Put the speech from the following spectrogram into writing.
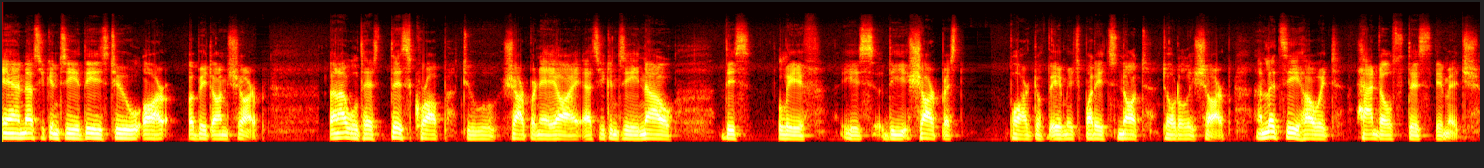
and as you can see, these two are a bit unsharp. And I will test this crop to sharpen AI. As you can see now, this leaf is the sharpest part of the image, but it's not totally sharp. And let's see how it handles this image.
